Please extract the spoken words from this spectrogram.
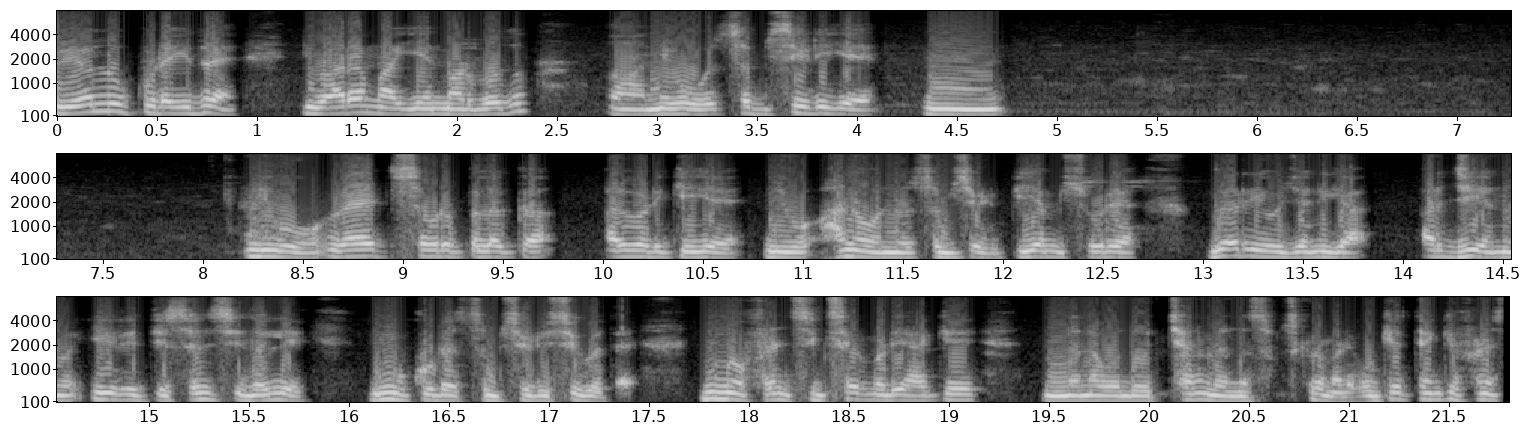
ಇವೆಲ್ಲವೂ ಕೂಡ ಇದ್ರೆ ನೀವು ಆರಾಮಾಗಿ ಏನ್ ಮಾಡ್ಬೋದು? ನೀವು ಸಬ್ಸಿಡಿಗೆ ನೀವು ವ್ಯಾಟ್ ಸೌರ ಫಲಕ ಅಳವಡಿಕೆಗೆ ನೀವು ಹಣವನ್ನು subsidy P M Surya Ghar ಯೋಜನೆಗೆ ಅರ್ಜಿಯನ್ನು ಈ ರೀತಿ ಸಲ್ಲಿಸಿದಲ್ಲಿ ನಿಮ್ಗೆ ಕೂಡ ಸಬ್ಸಿಡಿ ಸಿಗುತ್ತೆ. ನಿಮ್ಮ ಫ್ರೆಂಡ್ಸ್ ಶೇರ್ ಮಾಡಿ ಹಾಕಿ ನನ್ನ ಒಂದು ಚಾನಲ್ ಅನ್ನು ಸಬ್ಸ್ಕ್ರೈಬ್ ಮಾಡಿ. ಓಕೆ ಥ್ಯಾಂಕ್ ಯು ಫ್ರೆಂಡ್ಸ್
